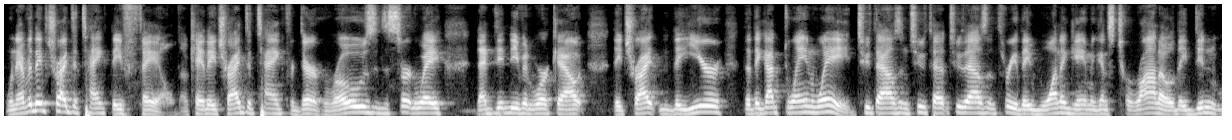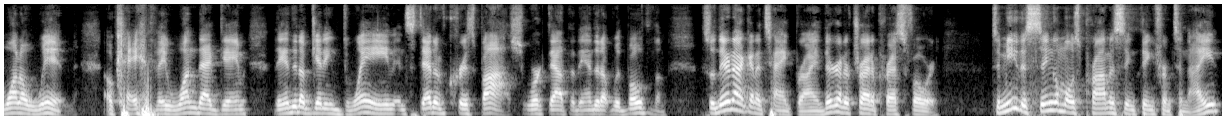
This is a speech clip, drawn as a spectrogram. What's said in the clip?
Whenever they've tried to tank, they've failed. Okay. They tried to tank for Derrick Rose in a certain way. That didn't even work out. They tried the year that they got Dwyane Wade, 2002, 2003. They won a game against Toronto. They didn't want to win. Okay. They won that game. They ended up getting Dwyane instead of Chris Bosh. Worked out that they ended up with both of them. So they're not going to tank, Brian. They're going to try to press forward to me, the single most promising thing from tonight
